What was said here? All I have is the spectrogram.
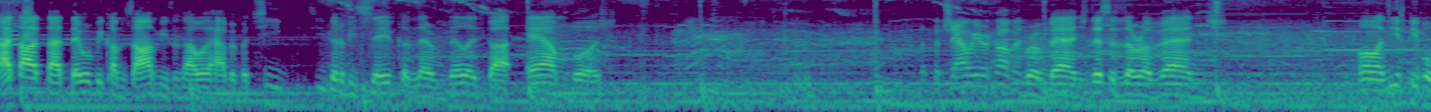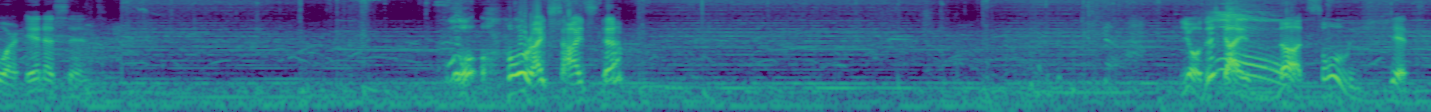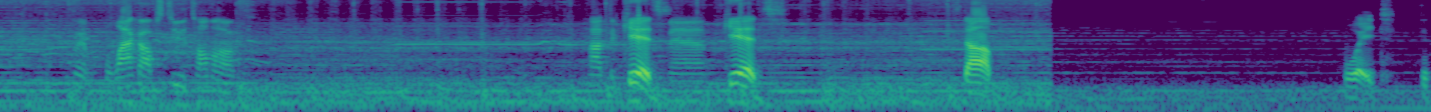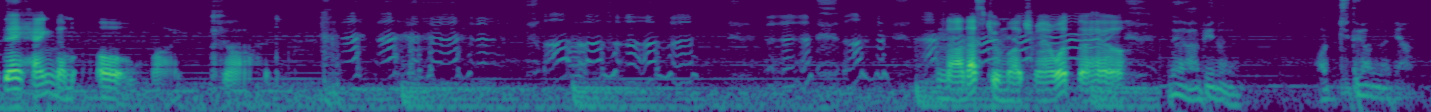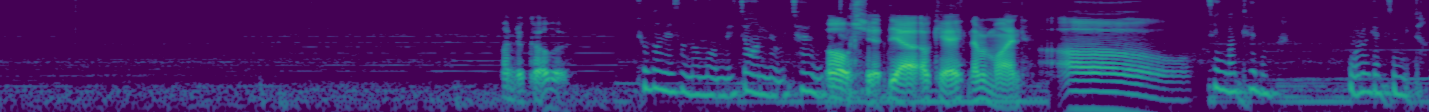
I thought that they would become zombies and that would happen, but she she's gonna be saved because their village got ambushed. The Pajawi are coming. Revenge. This is the revenge. Oh, and these people were innocent. Oh, all right, sidestep. Yo, this guy is nuts. Holy shit. Fucking Black Ops 2 Tomahawk. Not the kids, Kids. man. Kids. Stop. Wait, did they hang them? Oh my god. Nah, that's too much, man. What the hell? 내 아비는 어찌 되었느냐? Undercover. 조선에서 너무 밀정한 명을 채우게 Oh shit. Yeah, okay. Never mind. Oh. 생각해도 모르겠습니다.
